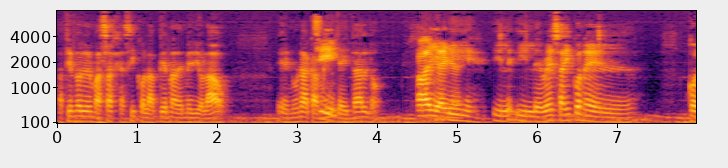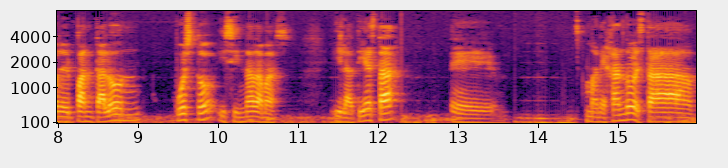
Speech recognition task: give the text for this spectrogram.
haciéndole el masaje así con la pierna de medio lado en una camilla y tal, ¿no? Ay, ay, ay. Y, y le- y le ves ahí con el con el pantalón puesto y sin nada más. Y la tía está eh, manejando, está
